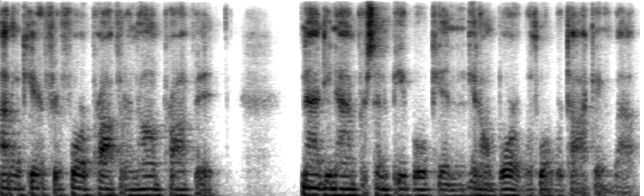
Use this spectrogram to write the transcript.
I don't care if you're for profit or nonprofit, 99% of people can get on board with what we're talking about.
